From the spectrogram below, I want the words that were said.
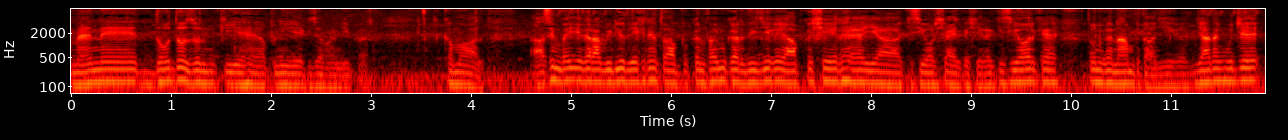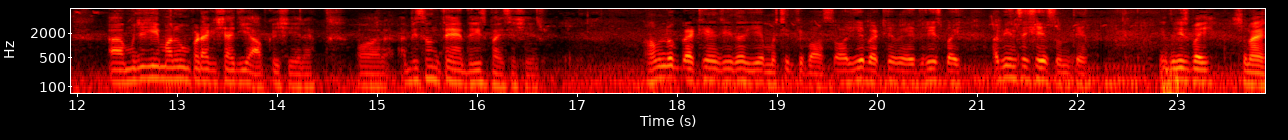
मैंने दो दो जुल्म किए हैं अपनी एक जवानी पर। कमाल। आसिम भाई अगर आप वीडियो देख रहे हैं तो आप कंफर्म कर दीजिएगा ये आपका शेर है या किसी और शायर का शेर है। किसी और का है तो उनका नाम बता दीजिएगा। जहाँ तक मुझे आ, मुझे ये मालूम पड़ा कि शायद ये आपका शेर है। और अभी सुनते हैं इदरीस भाई से शेर। हम लोग बैठे हैं जी इधर ये मस्जिद के पास और ये बैठे हुए हैं इदरीस भाई। अभी इनसे शेर सुनते हैं। इदरीस भाई सुनाए।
